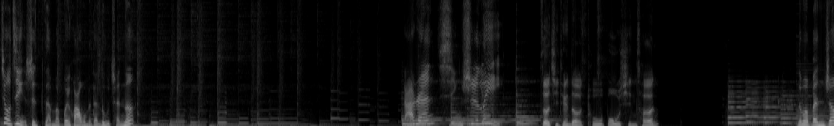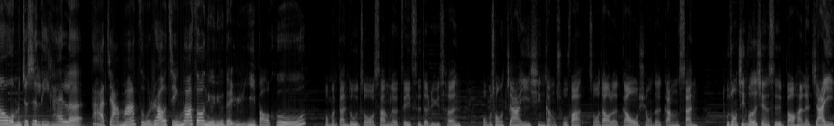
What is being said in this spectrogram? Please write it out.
究竟是怎么规划我们的路程呢？达人行事历，这几天的徒步行程。那么本周我们就是离开了大甲妈祖绕境妈祖牛牛的羽翼保护，我们单独走上了这一次的旅程。我们从嘉义新港出发，走到了高雄的冈山，途中经过的县市包含了嘉义、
